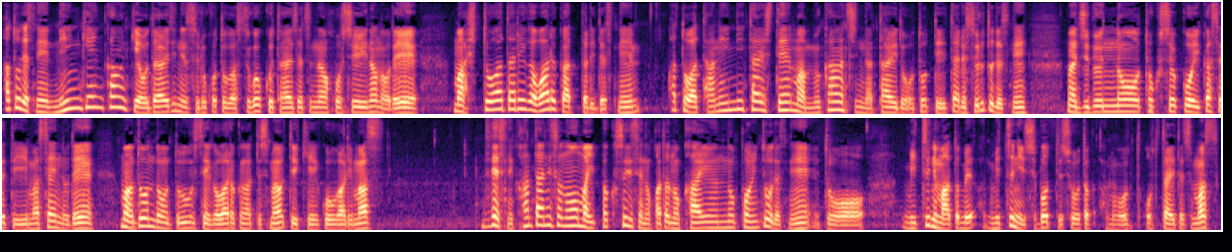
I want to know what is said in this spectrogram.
あとですね、人間関係を大事にすることがすごく大切な星なので、まあ、人当たりが悪かったりですね、あとは他人に対して、まあ、無関心な態度をとっていたりするとですね、まあ、自分の特色を生かせていませんので、まあ、どんどんと運勢が悪くなってしまうという傾向があります。でですね、簡単にその、まあ、一泊水星の方の開運のポイントをですね、えっと、3つにまとめ、3つに絞ってあのお伝えいたします。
